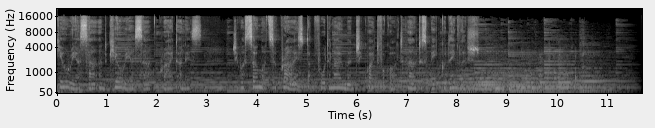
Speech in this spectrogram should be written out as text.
Curiouser and curiouser, cried Alice. She was so much surprised that for the moment she quite forgot how to speak good English.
